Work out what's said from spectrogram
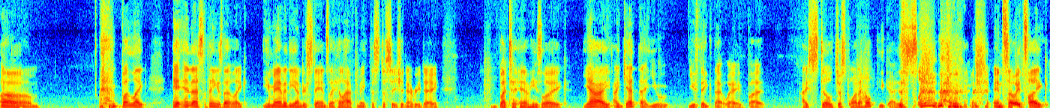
Um, but like, and, and that's the thing is that like humanity understands that he'll have to make this decision every day. But to him, he's like, yeah, I, I get that you, you think that way, but I still just want to help you guys. and so it's like,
